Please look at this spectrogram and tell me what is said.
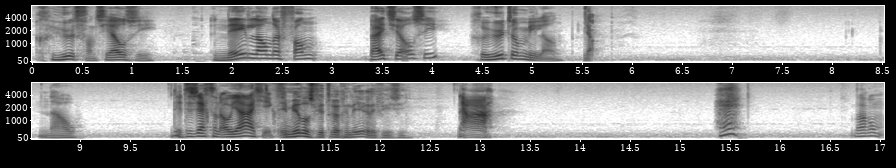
Gehuurd van Chelsea. Een Nederlander van bij Chelsea? Gehuurd door Milan. Ja. Nou, dit is echt een ojaatje. Ik voel... Inmiddels weer terug in de Eredivisie. Nou. Hè? Waarom?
